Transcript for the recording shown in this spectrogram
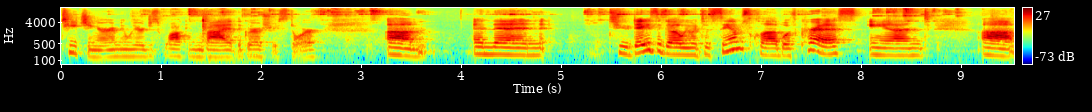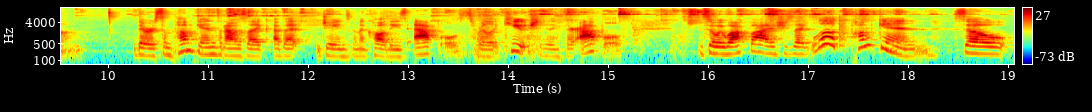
teaching her. I mean, we were just walking by the grocery store. Um, and then two days ago, we went to Sam's Club with Chris, and um, there were some pumpkins, and I was like, I bet Jane's gonna call these apples. It's really cute. She thinks they're apples. So we walk by, and she's like, Look, pumpkin. So,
